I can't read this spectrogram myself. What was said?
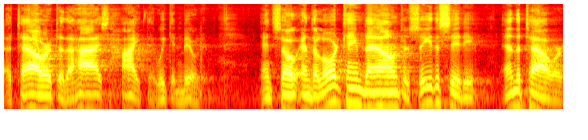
a tower to the highest height that we can build it. And so, and the Lord came down to see the city and the tower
